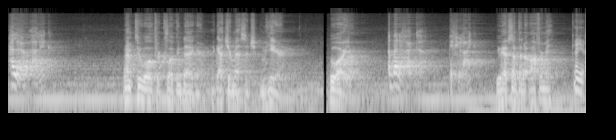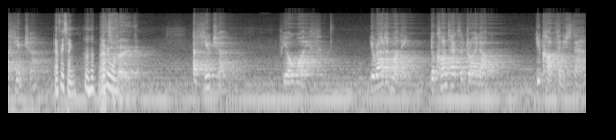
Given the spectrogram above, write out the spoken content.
Hello, Alec. I'm too old for cloak and dagger. I got your message. I'm here. Who are you? A benefactor, if you like. You have something to offer me? Got you. A future. Everything. That's Everyone. vague. A future. For your wife. You're out of money. Your contacts have dried up. You can't finish Sam.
